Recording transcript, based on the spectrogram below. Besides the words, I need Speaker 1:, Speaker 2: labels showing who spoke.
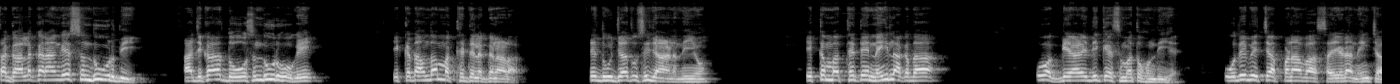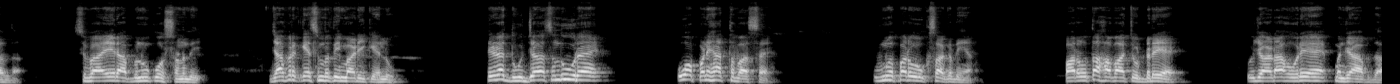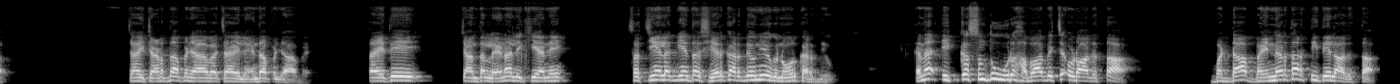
Speaker 1: ਤਾਂ ਗੱਲ ਕਰਾਂਗੇ ਸੰਧੂਰ ਦੀ। ਅੱਜ ਕੱਲ ਦੋ ਸੰਧੂਰ ਹੋ ਗਏ। ਇੱਕ ਤਾਂ ਹੁੰਦਾ ਮੱਥੇ ਤੇ ਲੱਗਣ ਵਾਲਾ ਤੇ ਦੂਜਾ ਤੁਸੀਂ ਜਾਣਦੇ ਹੋ। ਇੱਕ ਮੱਥੇ ਤੇ ਨਹੀਂ ਲੱਗਦਾ, ਉਹ ਅੱਗੇ ਵਾਲੇ ਦੀ ਕਿਸਮਤ ਹੁੰਦੀ ਹੈ। ਉਹਦੇ ਵਿੱਚ ਆਪਣਾ ਵਾਸਾ ਜਿਹੜਾ ਨਹੀਂ ਚੱਲਦਾ। ਸਿਵਾਏ ਰੱਬ ਨੂੰ ਕੋਸਣ ਦੇ। ਜਾਂ ਫਿਰ ਕਿਸਮਤ ਹੀ ਮਾੜੀ ਕਹਿ ਲਓ। ਤੇ ਜਿਹੜਾ ਦੂਜਾ ਸੰਧੂਰ ਹੈ, ਉਹ ਆਪਣੇ ਹੱਥ ਵਾਸਾ ਹੈ। ਉਹਨੂੰ ਆਪਾਂ ਰੋਕ ਸਕਦੇ ਹਾਂ। ਪਰ ਉਹ ਤਾਂ ਹਵਾ ਚ ਉੱਡ ਰਿਹਾ ਹੈ। ਉਜਾੜਾ ਹੋ ਰਿਹਾ ਹੈ ਪੰਜਾਬ ਦਾ। ਚਾਹੇ ਚੜ੍ਹਦਾ ਪੰਜਾਬ ਹੈ, ਚਾਹੇ ਲਹਿੰਦਾ ਪੰਜਾਬ ਹੈ। ਤਾਂ ਇਹ ਤੇ ਚੰਦ ਲੈਣਾ ਲਿਖੀਆਂ ਨੇ, ਸੱਚੀਆਂ ਲੱਗੀਆਂ ਤਾਂ ਸ਼ੇਅਰ ਕਰ ਦਿਓ, ਨਹੀਂ ਇਗਨੋਰ ਕਰ ਦਿਓ। ਕਹਿੰਦਾ ਇੱਕ ਸੰਧੂਰ ਹਵਾ ਵਿੱਚ ਉਡਾ ਦਿੱਤਾ, ਵੱਡਾ ਬੈਨਰ ਧਰਤੀ ਤੇ ਲਾ ਦਿੱਤਾ।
